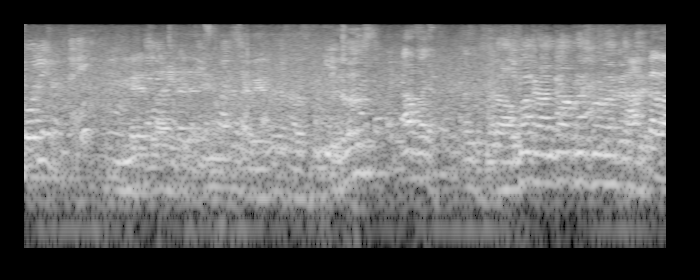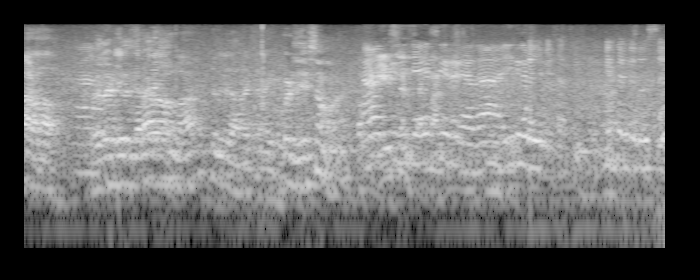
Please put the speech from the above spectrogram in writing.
గోళీలు ఉన్నాయి ఈరోజు అమ్మకి అంక ఆపరేషన్ ఉన్నాక ఇప్పుడు చేసామా చేసిరు కదా ఇది कितने दिनों से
